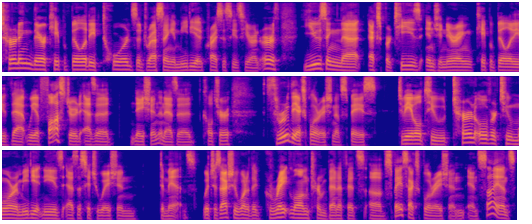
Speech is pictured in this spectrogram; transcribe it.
turning their capability towards addressing immediate crises here on Earth using that expertise, engineering capability that we have fostered as a nation and as a culture through the exploration of space to be able to turn over to more immediate needs as the situation demands, which is actually one of the great long term benefits of space exploration and science,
